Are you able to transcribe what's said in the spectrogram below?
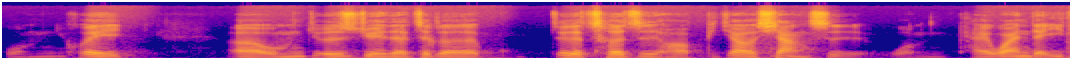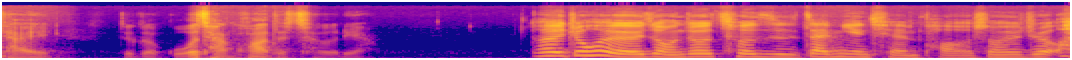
我们会呃，我们就是觉得这个这个车子哈，比较像是我们台湾的一台这个国产化的车辆，所以就会有一种就是车子在面前跑的时候，就觉得哇，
